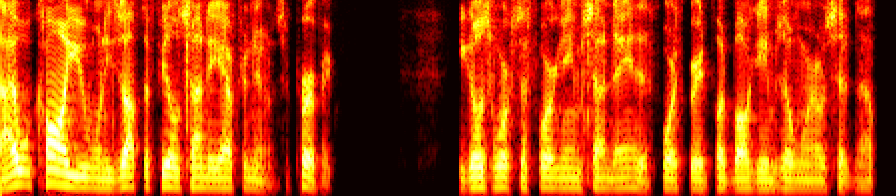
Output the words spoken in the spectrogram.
I will call you when he's off the field Sunday afternoon. So perfect. He goes, works the four game Sunday. The fourth grade football game's over. I was sitting up.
